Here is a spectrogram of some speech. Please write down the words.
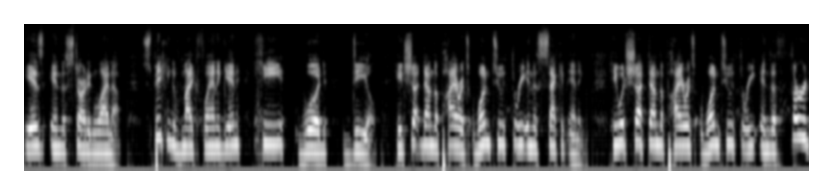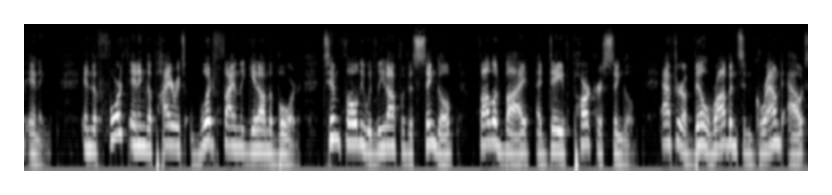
is in the starting lineup. Speaking of Mike Flanagan, he would deal. He'd shut down the Pirates one, two, three in the second inning. He would shut down the Pirates one, two, three in the third inning. In the fourth inning, the Pirates would finally get on the board. Tim Foley would lead off with a single, followed by a Dave Parker single. After a Bill Robinson ground out,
